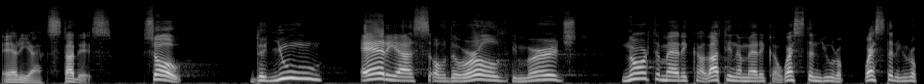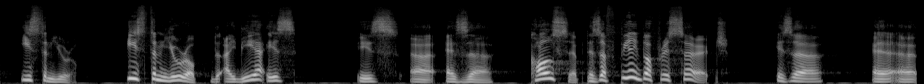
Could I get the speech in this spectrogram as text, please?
area studies. So the new areas of the world emerged North America, Latin America, Western Europe, Western Europe, Eastern Europe. Eastern Europe, the idea is, is uh, as a concept, as a field of research, is a, a,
